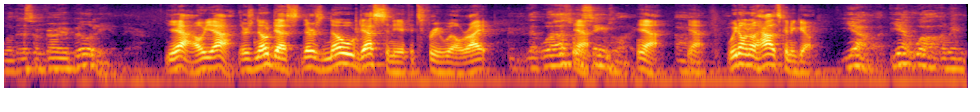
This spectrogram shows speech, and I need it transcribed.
Well, there's some variability in there. Yeah. Oh, yeah. There's no des- There's no destiny if it's free will, right? That- Well, that's what Yeah. it seems like. Yeah. Uh, Yeah. We don't know how it's going to go. Yeah, yeah, well, I mean,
